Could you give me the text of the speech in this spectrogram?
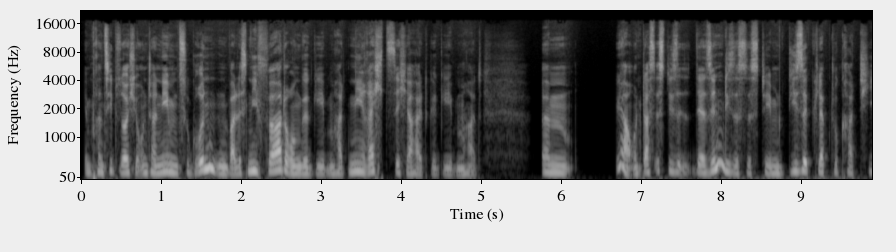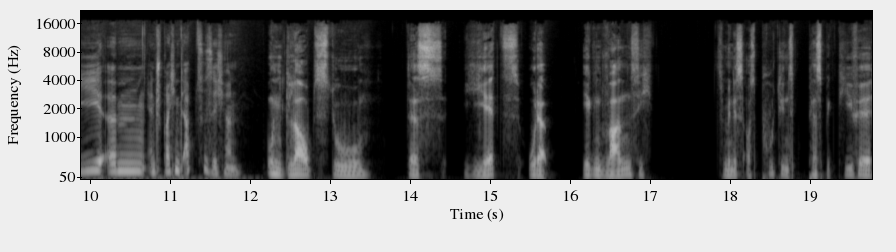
im Prinzip solche Unternehmen zu gründen, weil es nie Förderung gegeben hat, nie Rechtssicherheit gegeben hat. Ähm, ja, und das ist diese, der Sinn dieses Systems, diese Kleptokratie ähm, entsprechend abzusichern. Und glaubst du, dass jetzt oder irgendwann sich zumindest aus Putins Perspektive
